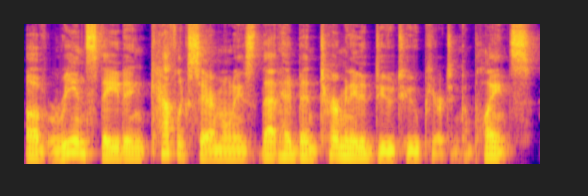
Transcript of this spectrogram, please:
of reinstating Catholic ceremonies that had been terminated due to Puritan complaints.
